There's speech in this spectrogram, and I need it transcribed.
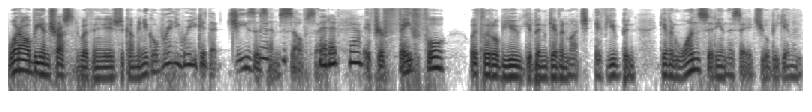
what I'll be entrusted with in the age to come. And you go, Randy, where you get that? Jesus himself said, Said it. Yeah. if you're faithful with little, you've been given much. If you've been given one city in this age, you'll be given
